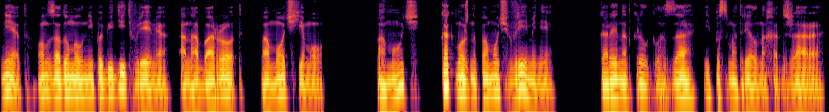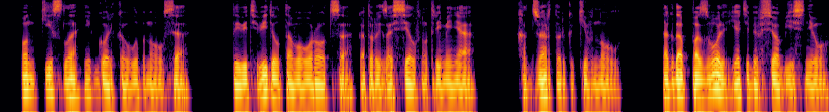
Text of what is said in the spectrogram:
Нет, он задумал не победить время, а наоборот, помочь ему». «Помочь? Как можно помочь времени?» Карейн открыл глаза и посмотрел на Хаджара. Он кисло и горько улыбнулся. «Ты ведь видел того уродца, который засел внутри меня?» Хаджар только кивнул. «Тогда позволь, я тебе все объясню».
